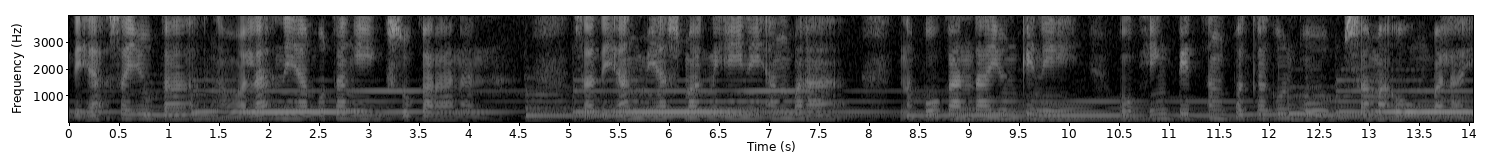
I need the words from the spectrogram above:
diha sa yuta nga wala niya butangig sukaranan. Sa dihang miyasmag niini ang baha, napukan dayon kini ug hingpit ang pagkagunob sa maong balay.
